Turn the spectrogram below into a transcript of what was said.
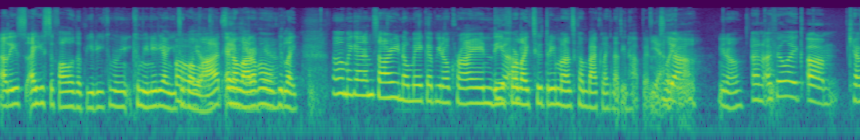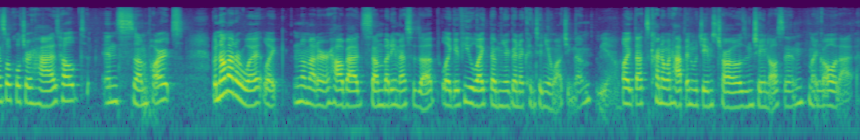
At least I used to follow the beauty commu- community on YouTube Oh, a yeah. lot, and a lot here, of them yeah. would be like, "Oh my god, I'm sorry, no makeup, you know, crying, leave Yeah. for like two, three months, come back like nothing happened." Yeah. Like, Yeah. you know, and I feel like um, cancel culture has helped in some parts, but no matter what, like no matter how bad somebody messes up, like if you like them, you're gonna continue watching them. yeah. Like that's kind of what happened with James Charles and Shane Dawson, like all of that.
